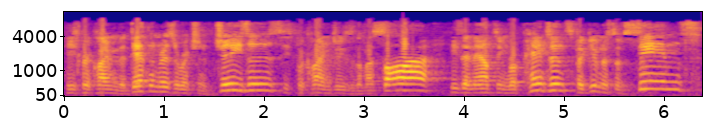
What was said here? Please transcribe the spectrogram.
He's proclaiming the death and resurrection of Jesus. He's proclaiming Jesus the Messiah. He's announcing repentance, forgiveness of sins.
